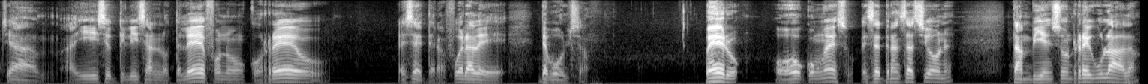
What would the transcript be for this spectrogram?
O sea, ahí se utilizan los teléfonos, correo, etcétera, fuera de, de bolsa. Pero, ojo con eso, esas transacciones también son reguladas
